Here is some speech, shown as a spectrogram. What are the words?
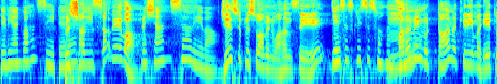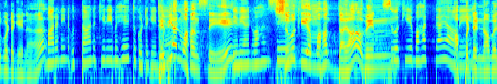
දෙවියන් වහන්සේට ප්‍රශංසා වේවා. ප්‍රශංසා වේවා. ජේසු ක්‍රිස්තුස්වාමීන් වහන්සේ ජේසුස් ක්‍රිස්තුස් වහන්සේ මරණින් උත්තාන කිරීම හේතු කොටගෙන මරණින් උත්තාන කිරීම හේතු කොටගෙන දෙවියන් වහන්සේ දෙවියන් වහන්සේ සුවකිය මහත් දයාවෙන් සුවකිය මහත් දයාවෙන් අපට නව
